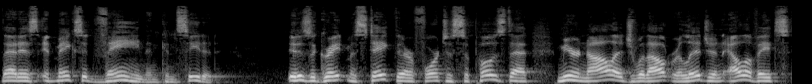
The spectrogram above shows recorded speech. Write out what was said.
That is, it makes it vain and conceited. It is a great mistake, therefore, to suppose that mere knowledge without religion elevates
